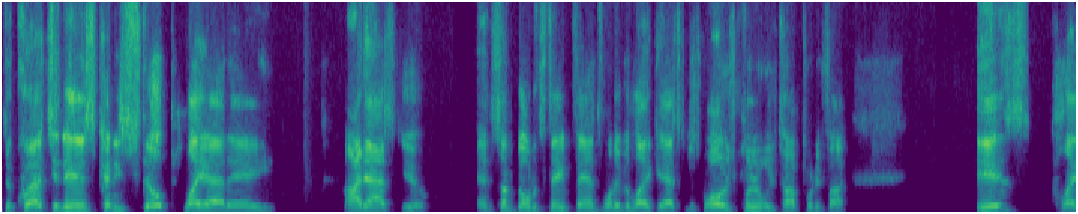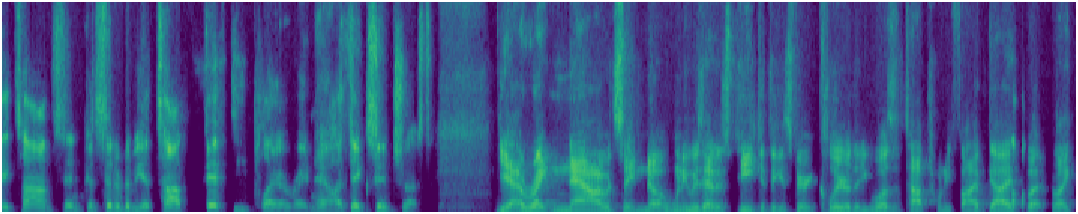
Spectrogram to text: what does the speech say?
The question is, can he still play at a, I'd ask you, and some Golden State fans won't even like asking, just, well, he's clearly top 25. Is Klay Thompson considered to be a top 50 player right now? I think it's interesting. Yeah, right now I would say no. When he was at his peak, I think it's very clear that he was a top 25 guy. But like,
